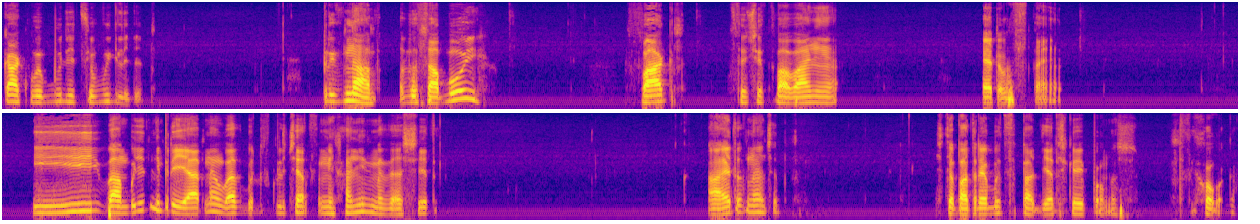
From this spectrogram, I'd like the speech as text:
как вы будете выглядеть, признав за собой факт существования этого состояния. И вам будет неприятно, у вас будут включаться механизмы защиты. А это значит, что потребуется поддержка и помощь психолога.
